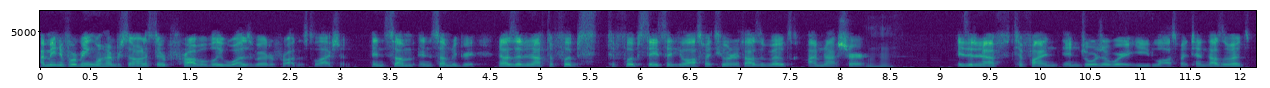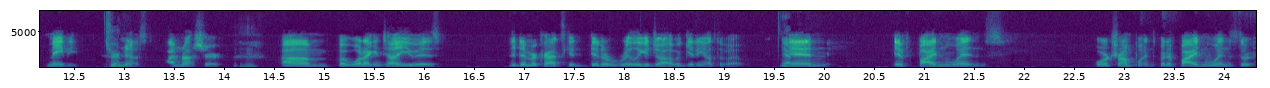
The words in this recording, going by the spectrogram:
I mean, if we're being 100 percent honest, there probably was voter fraud in this election in some in some degree. Now, is it enough to flip to flip states that he lost by 200,000 votes? I'm not sure. Mhm. Is it enough to find in Georgia where he lost by 10,000 votes? Maybe. Sure. Who knows? I'm not sure. Mhm. Um, but what I can tell you is the Democrats get, did a really good job of getting out the vote. Yep. And if Biden wins, or Trump wins, but if Biden wins, the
